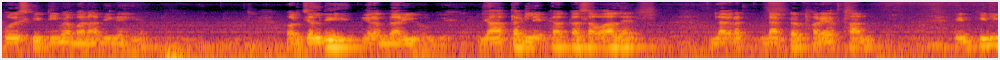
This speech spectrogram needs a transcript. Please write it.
पुलिस की टीमें बना दी गई हैं और जल्दी गिरफ्तारी होगी। जहाँ तक लेखक का सवाल है डॉक्टर फरेद खान इनकी भी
